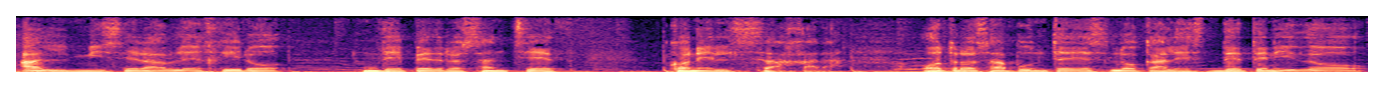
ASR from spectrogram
al miserable giro de Pedro Sánchez con el Sáhara. Otros apuntes locales. Detenido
